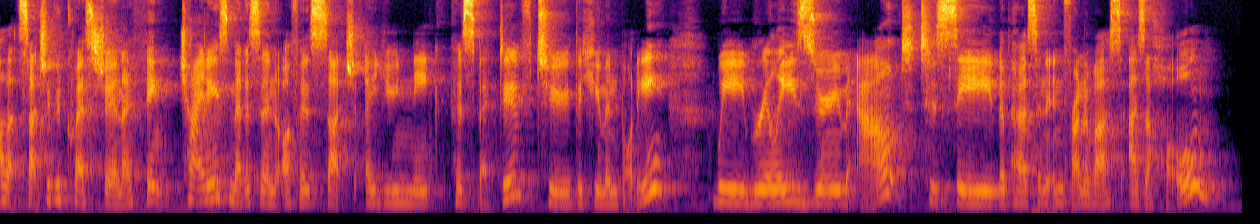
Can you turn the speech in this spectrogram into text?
Oh, that's such a good question. I think Chinese medicine offers such a unique perspective to the human body we really zoom out to see the person in front of us as a whole.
